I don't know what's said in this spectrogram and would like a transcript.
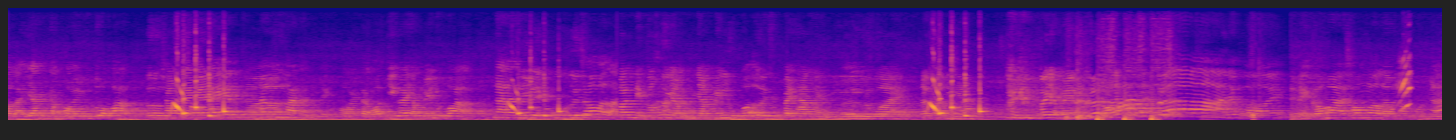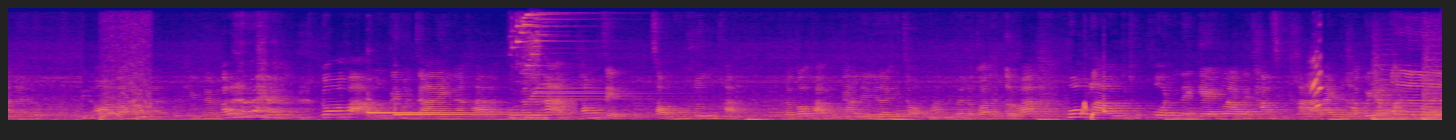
อดิเรกชอบอะไรอย่างกับพลอยรู้ตัวว่าเออชอบเต้นนั่นคืองานอดิเรกพลอยแต่ว่ากี้ก็ยังไม่รู้ว่างานอดิเรกกูคือชอบอะไรตอนเด็กก็คือยังยังไม่รู้ว่าเออไปทางไหนดีด้วย แล้วตอนนี้อะก็ยังไม่รู้ว้าวเรียบร้อยไหนๆก็มาช่องเราแล้วทำผลงานหน่อยเถอะเป็นออนตอนไหนนะคลิปเนี่ยก็นั่นแหละก็ฝากวงเป็นหัวใจนะคะพุธพฤหัสช่องเจ็ดสองทุ่มครึ่งค่ะแล้วก็ฝากผลงานเรื่อยๆที่จะออกมาด้วยแล้วก็ถ้าเกิดว่าพวกเราทุกคนในแก๊งเราเนี่ยทำสินค้าอะไรนะคะก็อยากจะส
